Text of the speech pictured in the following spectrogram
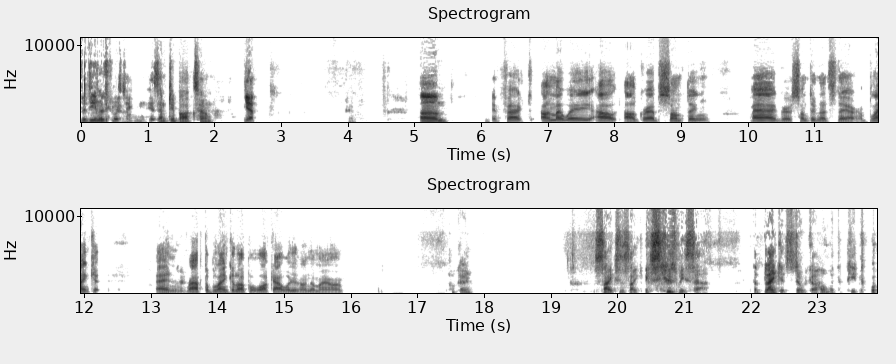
Vadim is going was home. taking his empty box home. Yep. Um, In fact, on my way out, I'll grab something, bag or something that's there, a blanket, and wrap the blanket up and walk out with it under my arm. okay. Sykes is like, excuse me, sir. The blankets don't go home with the people.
